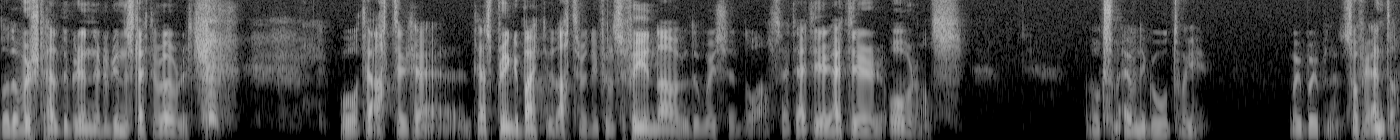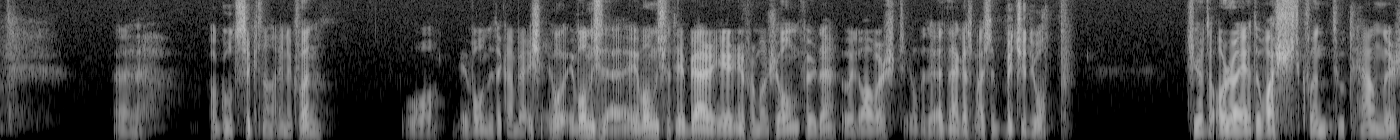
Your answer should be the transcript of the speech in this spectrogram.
Da det var helt held og grunner, og grunner slett og øvrigt. og til atter, til, til springer bant ut atter, og de filosofina, og det vysen og alt. Det heter, heter overhånds. Og det er også som evne god vi, vi i Bibelen. Så for enda. Uh, og god sikna en og kvann. Og jeg vågner at det kan være, jeg vågner ikke, jeg vågner ikke til å er informasjon for det, og avverst. Jeg håper det er et nægget som er som bygget det opp. Kjøp det året, og varst kvann til tæner,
